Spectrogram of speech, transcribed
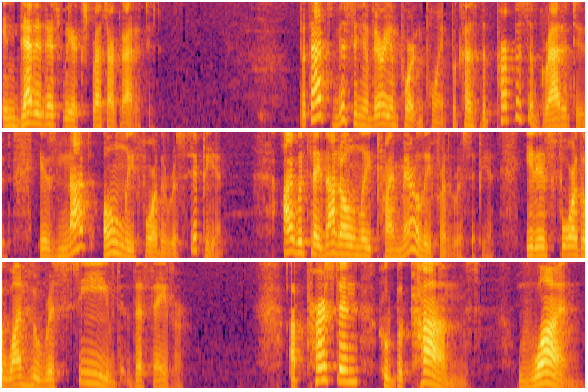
indebtedness, we express our gratitude. But that's missing a very important point because the purpose of gratitude is not only for the recipient, I would say not only primarily for the recipient, it is for the one who received the favor. A person who becomes one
